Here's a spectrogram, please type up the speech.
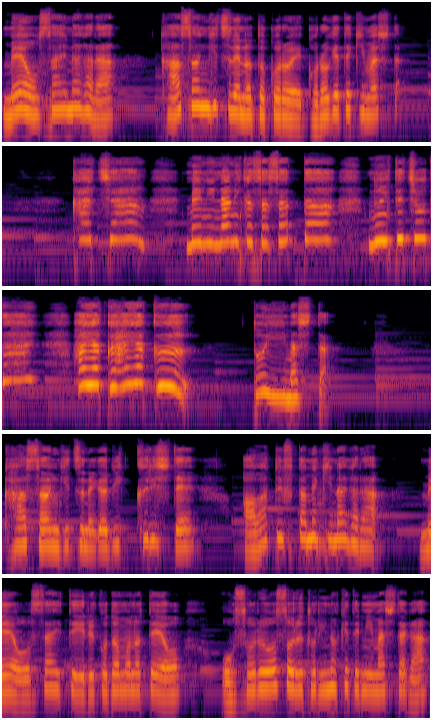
目を押さえながら母さん狐のところへ転げてきました。母ちゃん、目に何か刺さった。抜いてちょうだい。早く早く。と言いました。母さん狐がびっくりして、慌てふためきながら目を押さえている子供の手を恐る恐る取り除けてみましたが、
